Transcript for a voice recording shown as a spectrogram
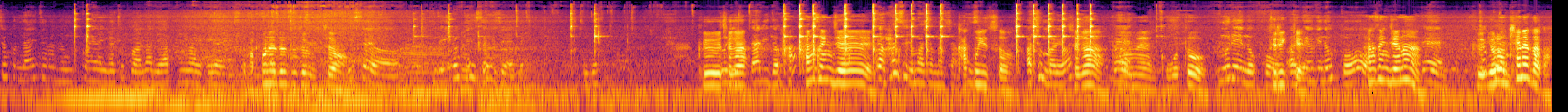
조금 나이 들어는 고양이가 조금 안 하네. 아픈 아이 애가 있어. 아픈 애들도 좀 있죠. 있어요. 근데 이렇게 해줘야 돼. 근데 그 우리 제가 딸이도 하- 항생제 야, 한술이 맞아 맞아. 갖고 있어. 아 정말요? 제가 네. 다음에 그것도 물에 넣고 드릴게. 아, 여기 넣고 항생제는 네. 그 조금. 요런 캔에다가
